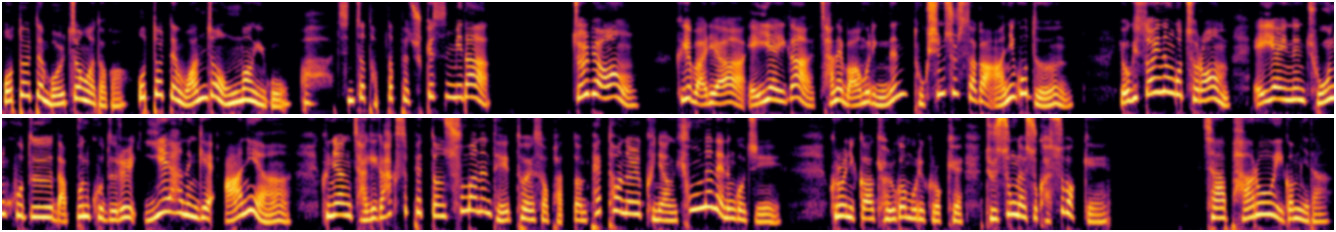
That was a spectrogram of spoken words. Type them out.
어떨 땐 멀쩡하다가, 어떨 땐 완전 엉망이고, 아, 진짜 답답해 죽겠습니다. 쫄병! 그게 말이야, AI가 자네 마음을 읽는 독심술사가 아니거든. 여기 써 있는 것처럼 AI는 좋은 코드, 나쁜 코드를 이해하는 게 아니야. 그냥 자기가 학습했던 수많은 데이터에서 봤던 패턴을 그냥 흉내내는 거지. 그러니까 결과물이 그렇게 들쑥날쑥 갈 수밖에. 자, 바로 이겁니다.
